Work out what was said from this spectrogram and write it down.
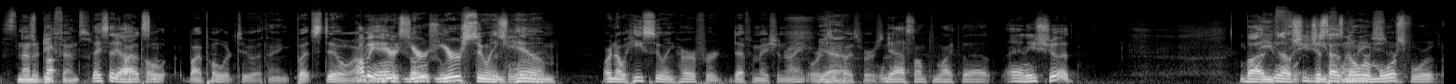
It's not a pro- defense. they said Yeah, bipolar, bipolar too, I think. But still, I Probably mean, you're, you're you're suing disorder. him, or no, he's suing her for defamation, right? Or is it vice versa? yeah, something like that, and he should. But you know, she just has no remorse for it.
